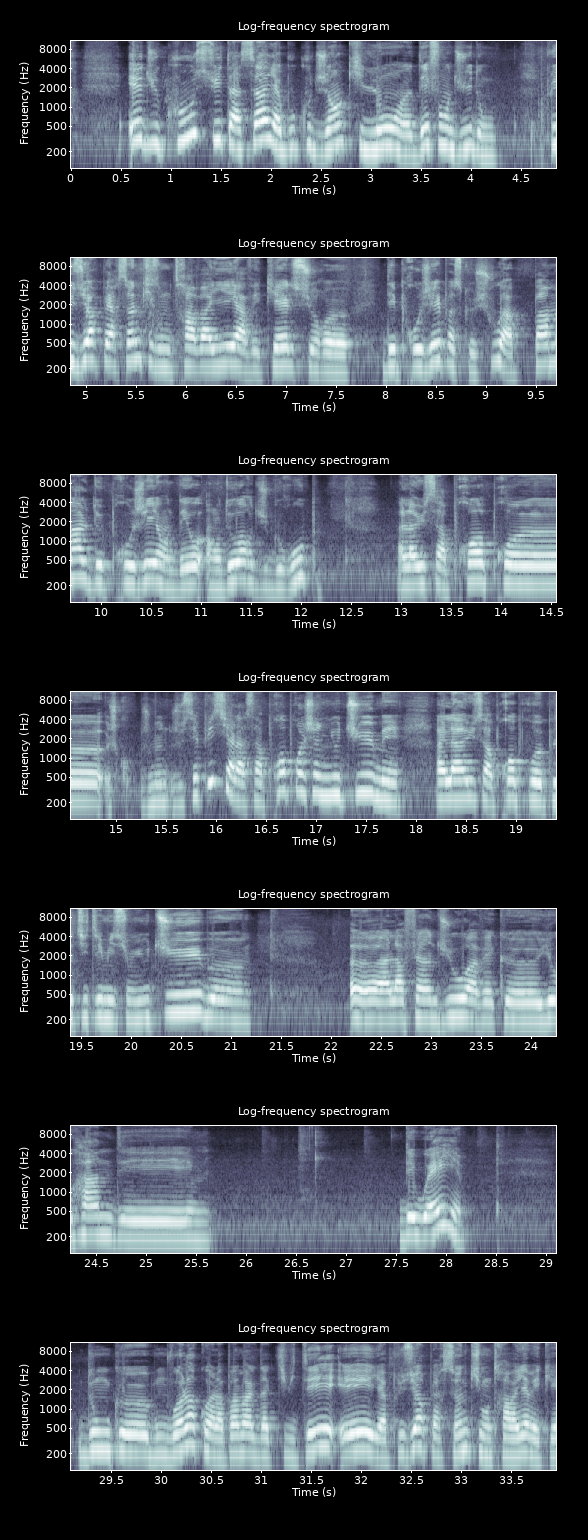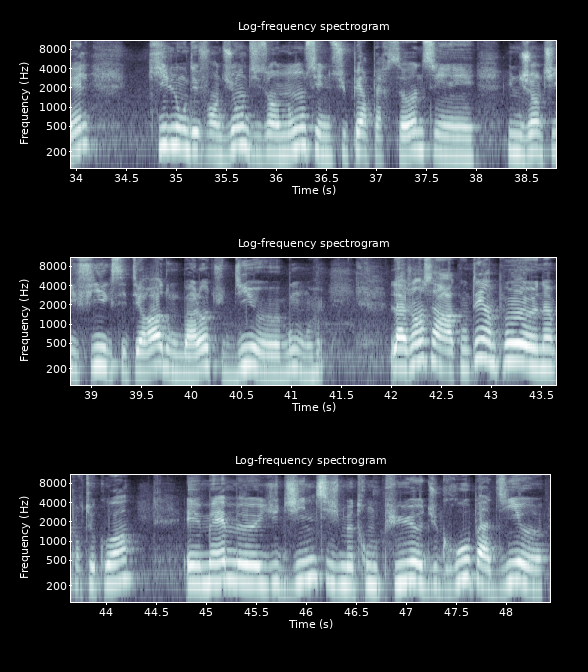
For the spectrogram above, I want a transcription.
et du coup suite à ça il y a beaucoup de gens qui l'ont euh, défendu donc plusieurs personnes qui ont travaillé avec elle sur euh, des projets parce que Chou a pas mal de projets en, dehors du groupe Elle a eu sa propre. euh, je, je, sais plus si elle a sa propre chaîne YouTube, mais elle a eu sa propre petite émission YouTube. Elle a fait un duo avec euh, Johan des. des. Donc, euh, bon, voilà quoi, elle a pas mal d'activités et il y a plusieurs personnes qui ont travaillé avec elle qui l'ont défendue en disant non, c'est une super personne, c'est une gentille fille, etc. Donc, bah là, tu te dis, euh, bon, l'agence a raconté un peu euh, n'importe quoi. Et même euh, Eugene, si je me trompe plus, euh, du groupe, a dit euh,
